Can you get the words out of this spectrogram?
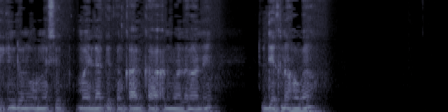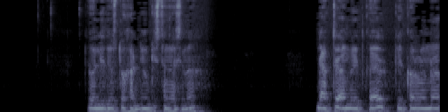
थे। इन दोनों में से महिला के कंकाल का अनुमान लगाने तो देखना होगा। केवल ये दोस्तों, हड्डियों की संरचना। डॉक्टर अंबेडकर के कोरोना,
